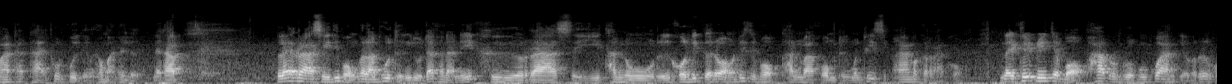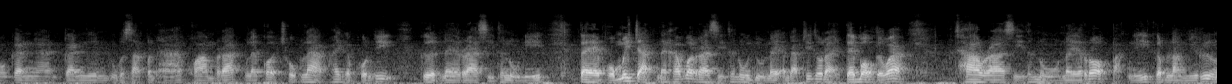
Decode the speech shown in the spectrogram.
มารถทักทายพูดคุยกันเข้ามาได้เลยนะครับ และราศีที่ผมกำลังพูดถึงอยู่ณขณะนี้คือราศีธนู หรือคนที่เกิดระหว่างวันที่ 16 ธันวาคม ถึงวันที่ 15 มกราคม ในคลิปนี้จะบอกภาพรวมๆกว้างๆเกี่ยวกับเรื่องของการงาน การเงินอุปสรรคปัญหาความรัก และก็โชคลาภให้กับคนที่เกิดในราศีธนูนี้ แต่ผมไม่จัดนะครับว่าราศีธนูอยู่ในอันดับที่เท่าไหร่ แต่บอกแต่ว่าชาวราศีธนูในรอบปักนี้กำลังมีเรื่อง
